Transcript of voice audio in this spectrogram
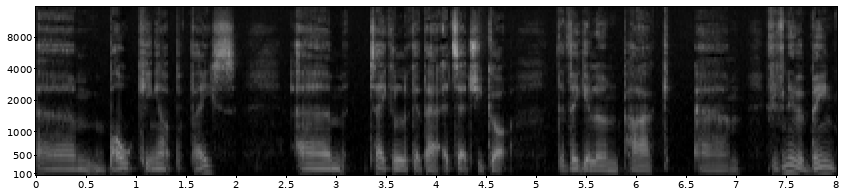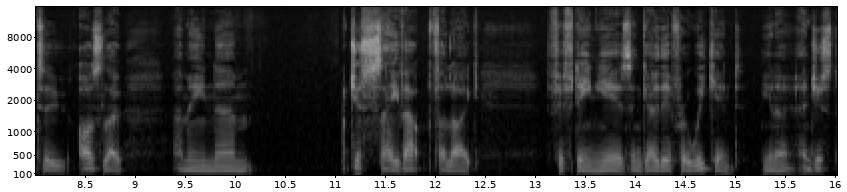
um, bulking up face, um, take a look at that. It's actually got the Vigeland Park. Um, if you've never been to Oslo, I mean, um, just save up for like 15 years and go there for a weekend, you know, and just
